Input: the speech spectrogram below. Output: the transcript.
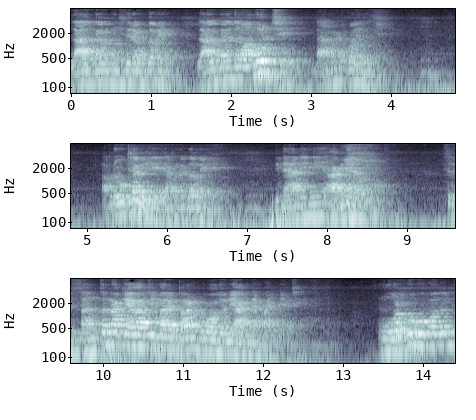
લાલ કલરનું સિરપ ગમે. લાલ કલર દવા અમૃત છે. તારા માટે કોઈ નથી. આપણે ઉઠાવી લઈએ આપણે ગમે. જ્ઞાનીની આજ્ઞા શ્રી સંતના કહેવાથી મારે પરમ કુવાદોની આજ્ઞા માન્ય છે. હું ઓળખું કુવાદોને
